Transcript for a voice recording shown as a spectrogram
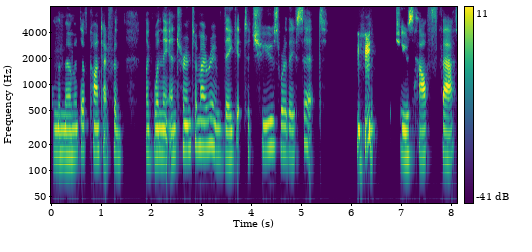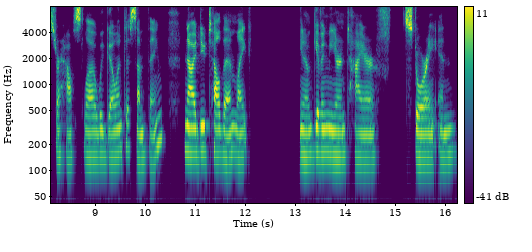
From the moment of contact, for like when they enter into my room, they get to choose where they sit. Mm-hmm. choose how fast or how slow we go into something. Now, I do tell them, like, you know, giving me your entire story and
